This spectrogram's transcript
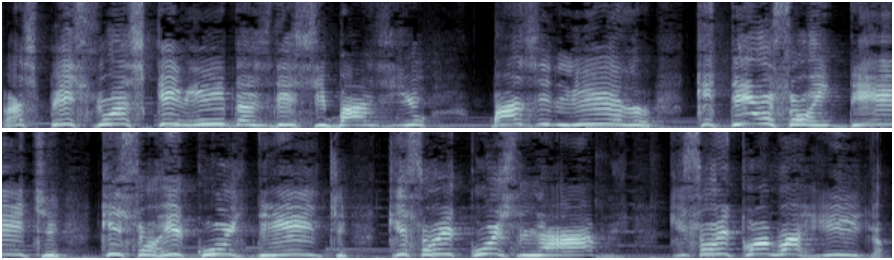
as pessoas queridas desse Brasil brasileiro, que tem o um sorridente, que sorri com os dentes, que sorri com os lábios, que sorri com a barriga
